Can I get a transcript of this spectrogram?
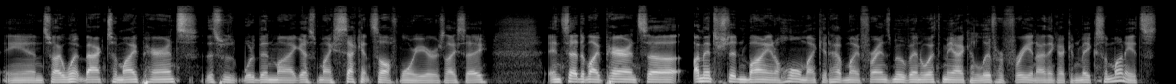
and so I went back to my parents. This was would have been my I guess my second sophomore year, as I say, and said to my parents, uh, "I'm interested in buying a home. I could have my friends move in with me. I can live for free, and I think I can make some money. It's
